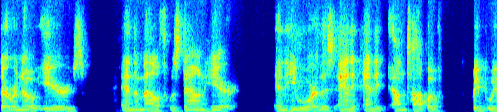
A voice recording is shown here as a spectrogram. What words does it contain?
There were no ears, and the mouth was down here. And he wore this, and and on top of, we we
